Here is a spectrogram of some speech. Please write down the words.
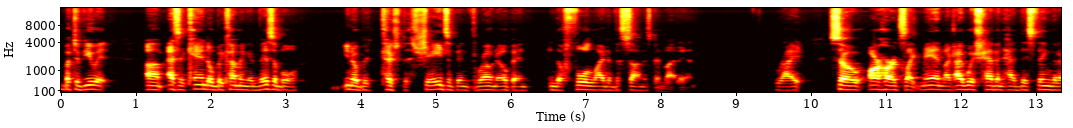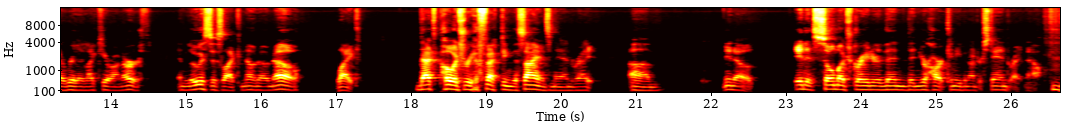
but to view it um, as a candle becoming invisible you know because the shades have been thrown open and the full light of the sun has been let in right so our hearts like man like i wish heaven had this thing that i really like here on earth and lewis is like no no no like that's poetry affecting the science, man, right? Um, you know, it is so much greater than than your heart can even understand right now. Hmm.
